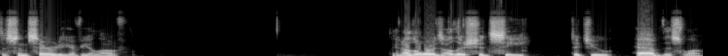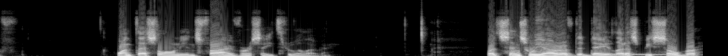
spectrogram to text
the sincerity of your love. In other words, others should see that you have this love. 1 Thessalonians 5, verse 8 through 11. But since we are of the day, let us be sober,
